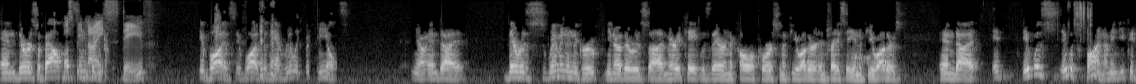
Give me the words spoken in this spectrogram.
And there was about Must be same thing- nice, Dave. It was, it was, and they had really good meals. You know, and uh, there was women in the group. You know, there was uh, Mary Kate was there, and Nicole, of course, and a few other, and Tracy, and a few others. And uh, it it was it was fun. I mean, you could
